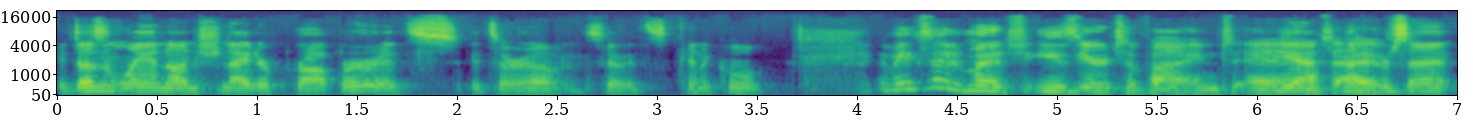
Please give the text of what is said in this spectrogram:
it doesn't land on Schneider proper. It's it's our own. So it's kind of cool. It makes it much easier to find. And yeah, I've- hundred percent.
